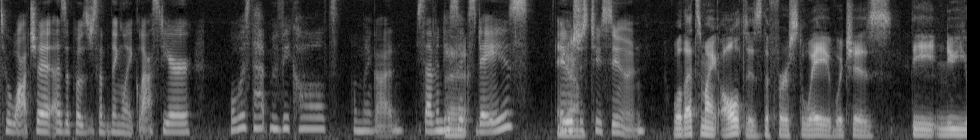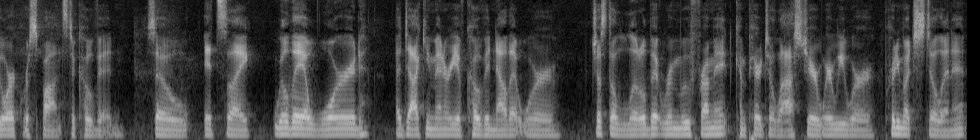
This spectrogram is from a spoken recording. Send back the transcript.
to watch it as opposed to something like last year. What was that movie called? Oh my God. 76 Days? It was just too soon. Well, that's my alt is the first wave, which is the New York response to COVID. So it's like, will they award a documentary of COVID now that we're just a little bit removed from it compared to last year where we were pretty much still in it?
